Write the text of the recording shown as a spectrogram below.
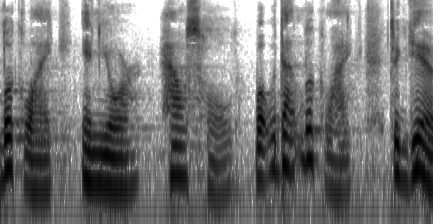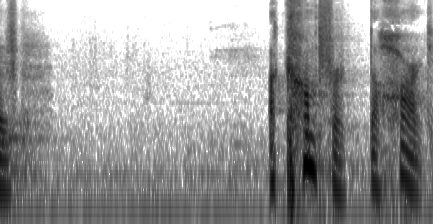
look like in your household? What would that look like to give a comfort, the heart,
